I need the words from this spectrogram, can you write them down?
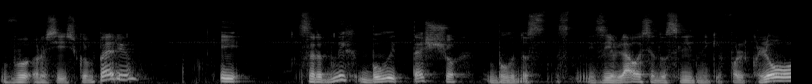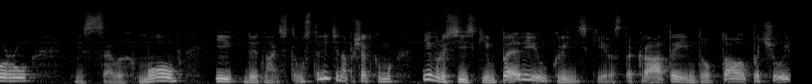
в Російську імперію, і серед них були те, що були з'являлися дослідники фольклору, місцевих мов. І в 19 столітті, на початку і в Російській імперії українські аристократи, інтелектуали почали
